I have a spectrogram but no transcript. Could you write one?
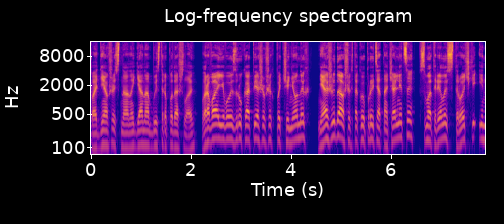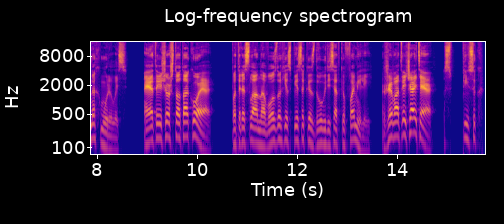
Поднявшись на ноги, она быстро подошла, вырывая его из рук опешивших подчиненных, не ожидавших такой прыти от начальницы, смотрелась в строчки и нахмурилась. «Это еще что такое?» Потрясла на воздухе список из двух десятков фамилий. «Живо отвечайте!» «Список»,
